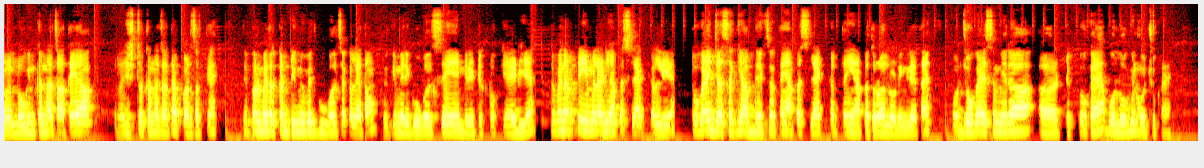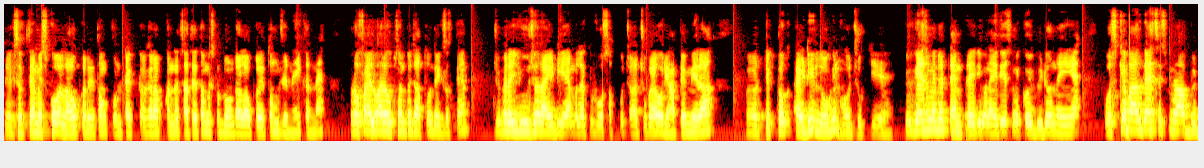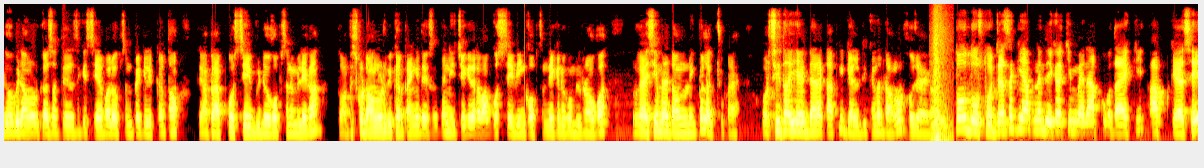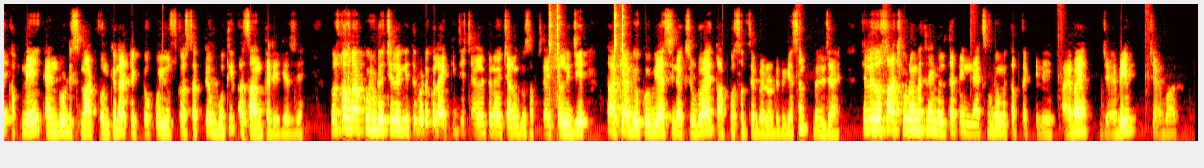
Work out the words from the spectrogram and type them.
लॉगिन करना चाहते हैं या रजिस्टर करना चाहते हैं, आप कर सकते हैं। सिंपल मैं इधर कंटिन्यू विद गूगल से कर लेता हूँ, क्योंकि मेरी गूगल से, मेरी टिकटॉक की आईडी है। तो मैंने अपनी ईमेल आईडी यहाँ पे सिलेक्ट कर ली है। तो गाइस जैसा कि आप देख सकते हैं, यहाँ पे सिलेक्ट करते हैं यहाँ पे थोड़ा लोडिंग लेता है। और जो गाइस मेरा टिकटॉक है, वो लॉगिन हो चुका है। देख सकते हैं, मैं इसको अलाउ कर देता हूँ कॉन्टैक्ट अगर आप करना चाहते हैं तो मैं इसको डोंट अलाउ कर देता हूँ, मुझे नहीं करना है। प्रोफ़ाइल वाले ऑप्शन पे जाता हूँ, देख सकते हैं, जो मेरा यूज़र आईडी है मतलब कि वो सब कुछ आ चुका है और यहाँ पे मेरा टिकटॉक आईडी लॉगिन हो चुकी है। क्योंकि गैस मैंने टेम्परेरी बनाई थी, इसमें कोई वीडियो नहीं है। उसके बाद गैस इसमें आप वीडियो भी डाउनलोड कर सकते हैं, जैसे कि शेयर वाले ऑप्शन पे क्लिक करता हूँ तो यहाँ पे आपको सेव वीडियो का ऑप्शन मिलेगा तो आप इसको डाउनलोड भी कर पाएँगे, देख सकते हैं, नीचे की तरफ़ आपको सेविंग का ऑप्शन देखने को मिल रहा होगा, और गैस ये मेरा डाउनलोडिंग पे लग चुका है। और सीधा ये डायरेक्ट आपकी गैलरी के अंदर डाउनलोड हो जाएगा। तो दोस्तों, जैसा कि आपने देखा कि मैंने आपको बताया कि आप कैसे अपने एंड्रॉइड स्मार्टफ़ोन के अंदर टिकटॉक को यूज़ कर सकते हो बहुत ही आसान तरीके से। दोस्तों, अगर आपको वीडियो अच्छी लगी तो वीडियो को लाइक कीजिए, चैनल पर चैनल को सब्सक्राइब कर लीजिए ताकि आगे कोई भी ऐसी नेक्स्ट वीडियो है तो आपको सबसे पहले नोटिफिकेशन मिल जाए। चलिए दोस्तों, आज की वीडियो में इतना मिलते हैं अपनी नेक्स्ट वीडियो में, तब तक के लिए बाय बाय जय भीम, जय भारत।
